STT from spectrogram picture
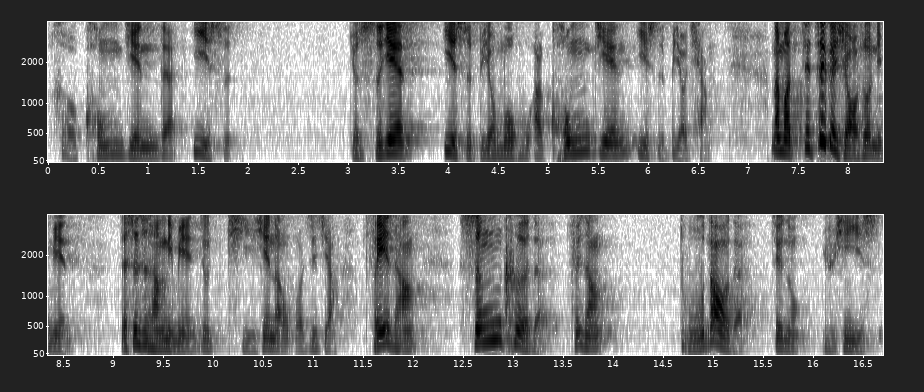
和空间的意识，就是时间意识比较模糊，而空间意识比较强。那么，在这个小说里面，在生死场里面，就体现了我就讲非常深刻的、非常独到的这种女性意识。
